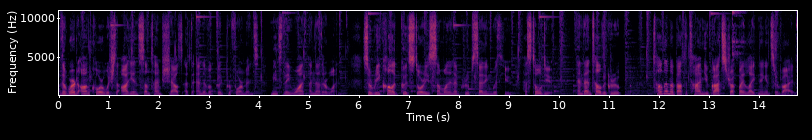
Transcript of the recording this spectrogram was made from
The word encore, which the audience sometimes shouts at the end of a good performance, means they want another one. So recall a good story someone in a group setting with you has told you, and then tell the group, tell them about the time you got struck by lightning and survived.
